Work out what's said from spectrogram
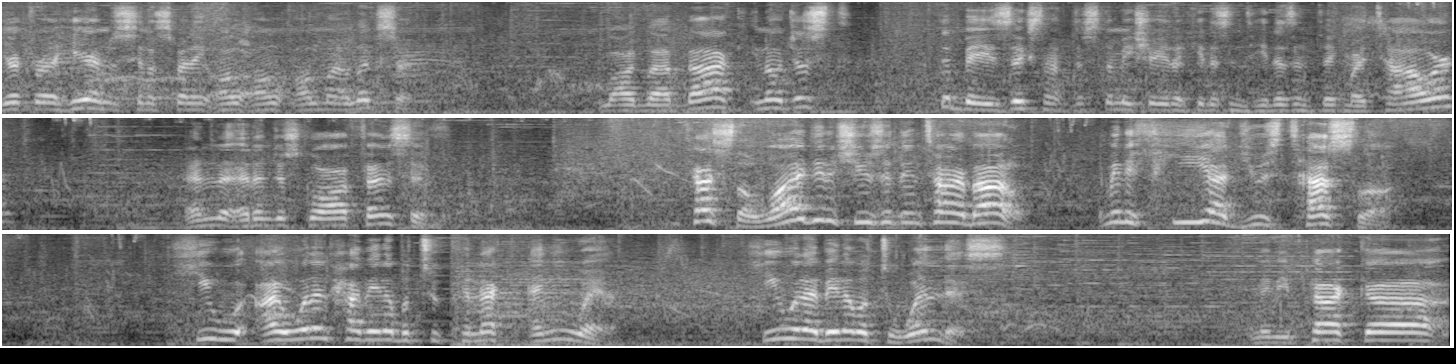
yet right here I'm just gonna spending all, all, all my elixir. Log that back. You know, just the basics, just to make sure that he doesn't he doesn't take my tower, and and then just go offensive. Tesla, why didn't you use it the entire battle? I mean, if he had used Tesla, he would I wouldn't have been able to connect anywhere. He would have been able to win this. Maybe P.E.K.K.A,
